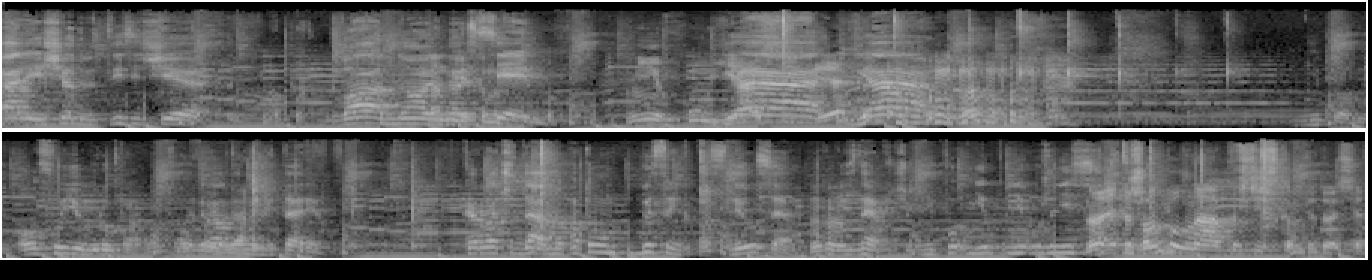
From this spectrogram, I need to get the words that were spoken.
начинали еще 2002 На английском. 007. Нихуя Я, себе. я... Не помню. All For You группа. Он играл да. на гитаре. Короче, да, но потом он быстренько послился. Не знаю почему, не, не- не- уже не Но это же он был на акустическом видосе.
